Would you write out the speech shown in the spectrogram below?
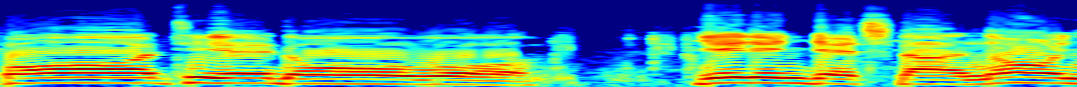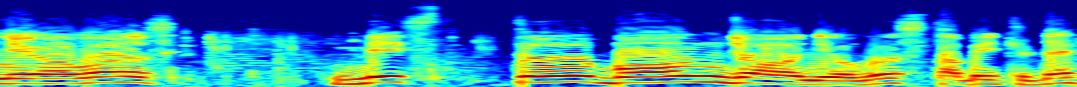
Fatih Doğu. Gelin gençler ne oynuyoruz? Mr. Bonca oynuyoruz tabii ki de.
